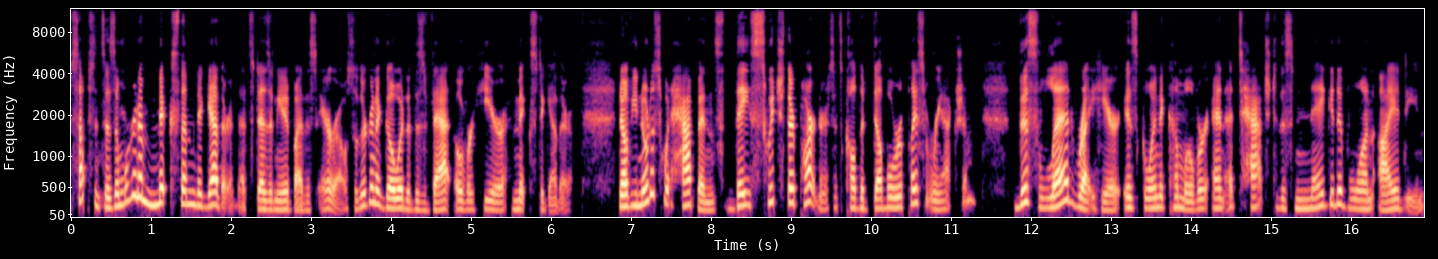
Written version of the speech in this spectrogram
substances and we're going to mix them together. That's designated by this arrow. So they're going to go into this vat over here, mixed together. Now, if you notice what happens, they switch their partners. It's called the double replacement reaction. This lead right here is going to come over and attach to this negative one iodine.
